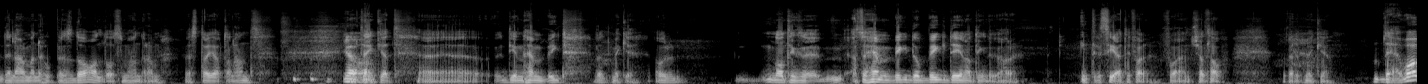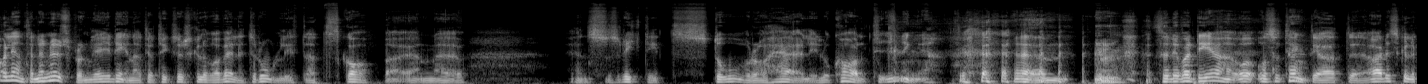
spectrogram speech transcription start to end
Den larmande hopens dal då som handlar om Västra Götaland. Ja. Helt enkelt. Eh, din hembygd väldigt mycket. Och någonting som, alltså hembygd och bygd är ju någonting du har intresserat dig för, får jag en känsla av. Väldigt mycket. Det var väl egentligen den ursprungliga idén att jag tyckte det skulle vara väldigt roligt att skapa en, eh, en riktigt stor och härlig lokaltidning. Ehm, så det var det. Och, och så tänkte jag att eh, ja, det skulle,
